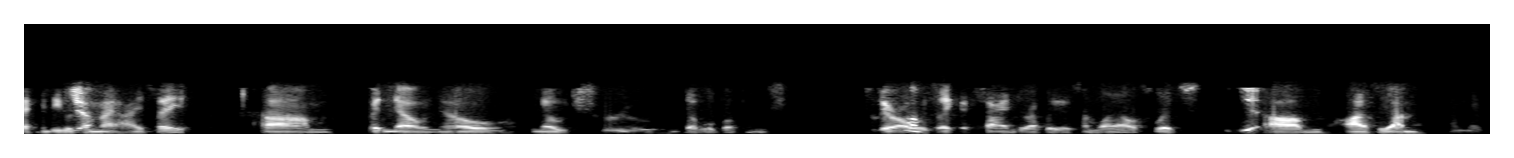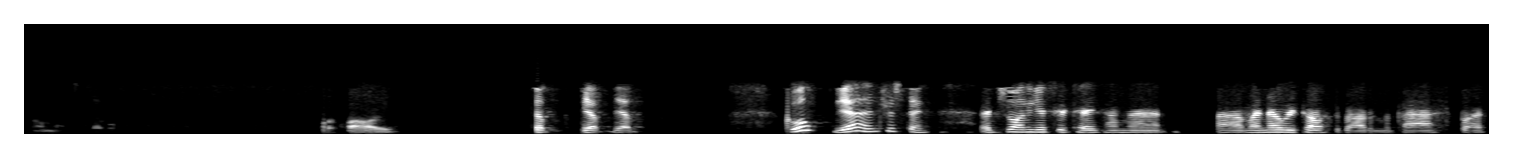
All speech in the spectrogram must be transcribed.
that can be within Yeah. my eyesight. Um, but no, no, no true double bookings. So they're always like assigned directly to someone else, which Yeah. um, honestly, I'm I'm phone double for quality. Yep, yep, yep. Cool. Yeah, interesting. I just want to get your take on that. Um, I know we talked about it in the past, but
